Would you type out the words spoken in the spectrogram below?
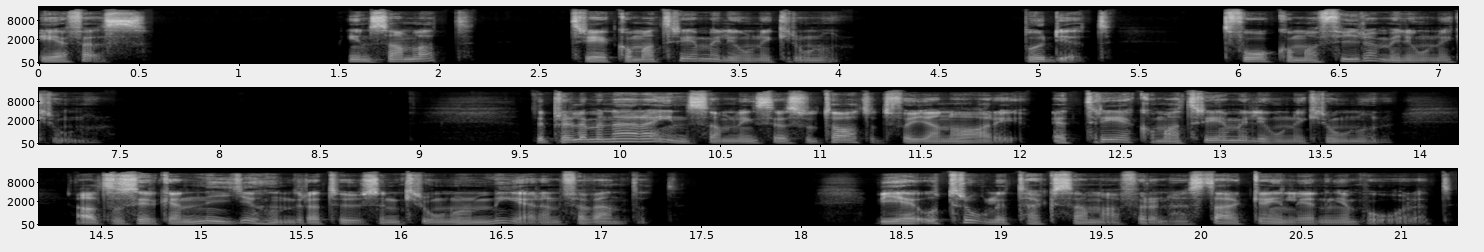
EFS. Insamlat 3,3 miljoner kronor. Budget 2,4 miljoner kronor. Det preliminära insamlingsresultatet för januari är 3,3 miljoner kronor, alltså cirka 900 000 kronor mer än förväntat. Vi är otroligt tacksamma för den här starka inledningen på året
